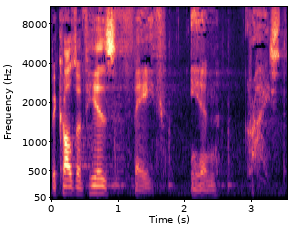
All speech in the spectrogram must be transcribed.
because of his faith in Christ.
